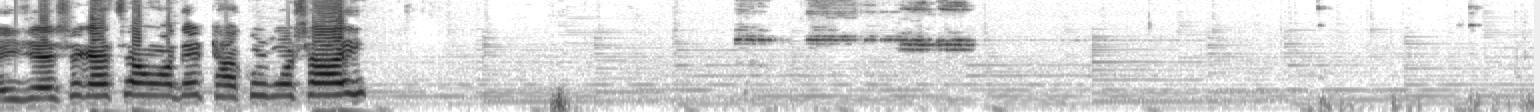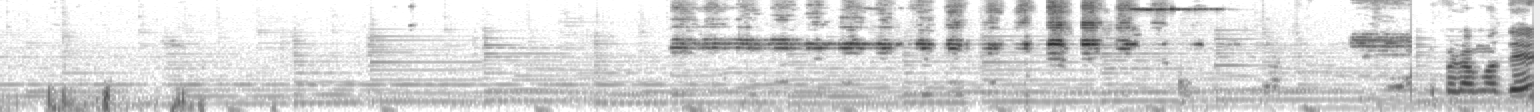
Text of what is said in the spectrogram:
এই যে এসে গেছে আমাদের ঠাকুর মশাই এবার আমাদের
